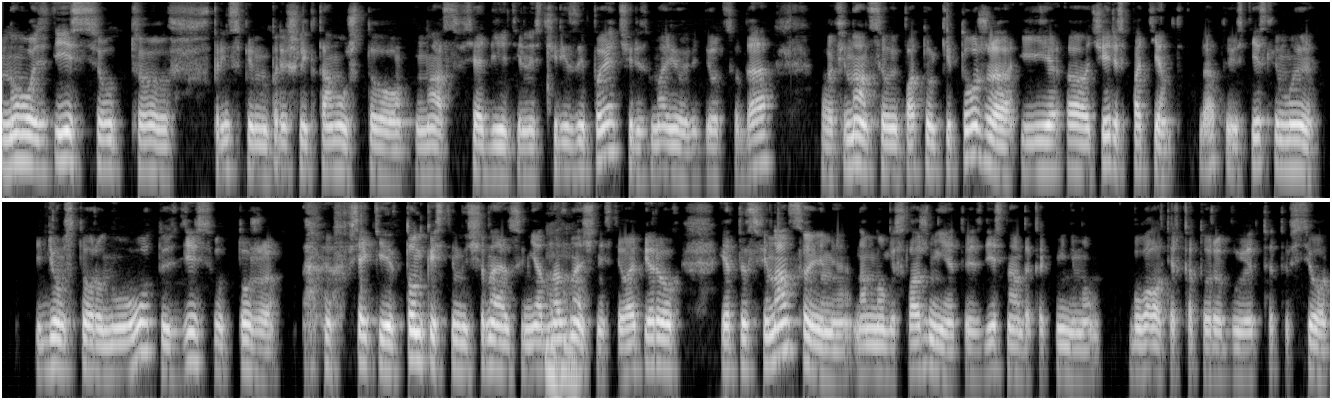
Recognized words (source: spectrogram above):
Но здесь вот, э, в принципе, мы пришли к тому, что у нас вся деятельность через ИП, через мое ведется, да, э, финансовые потоки тоже и э, через патент, да, то есть если мы идем в сторону ООО, то здесь вот тоже всякие тонкости начинаются, неоднозначности. Во-первых, это с финансовыми намного сложнее, то есть здесь надо как минимум бухгалтер, который будет это все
